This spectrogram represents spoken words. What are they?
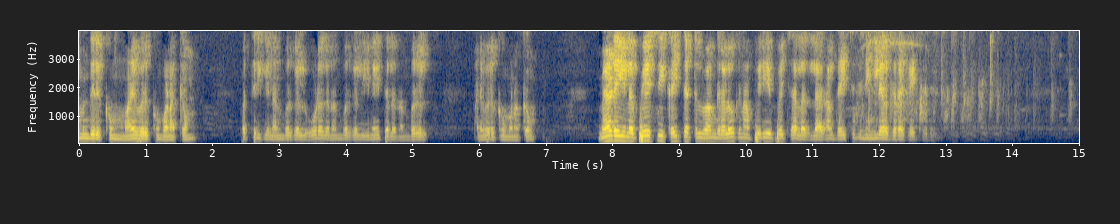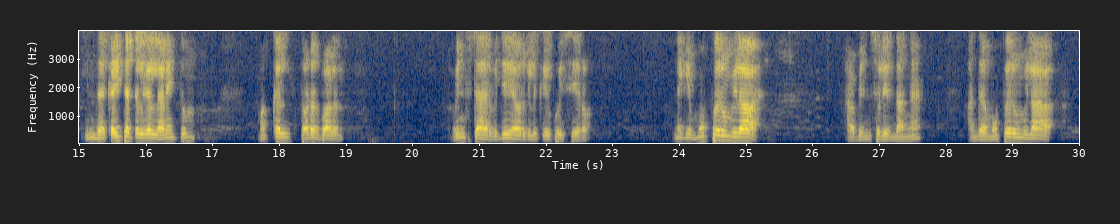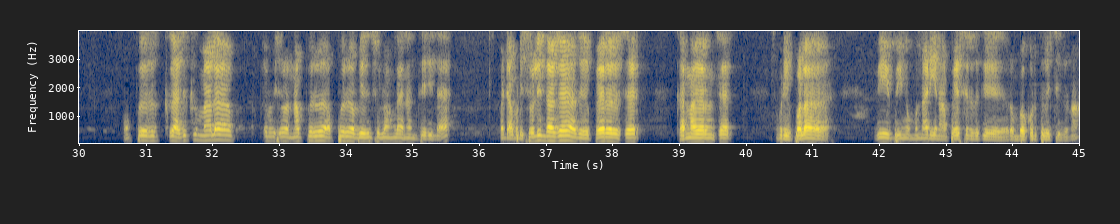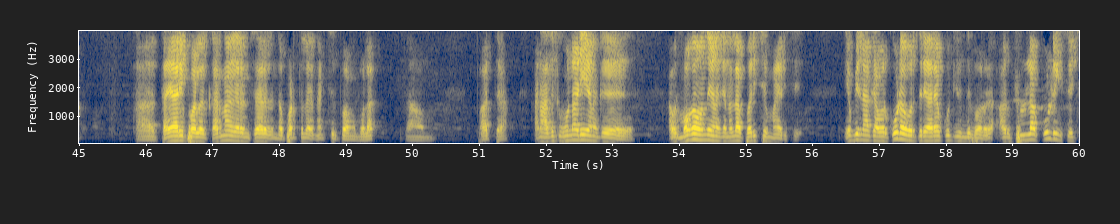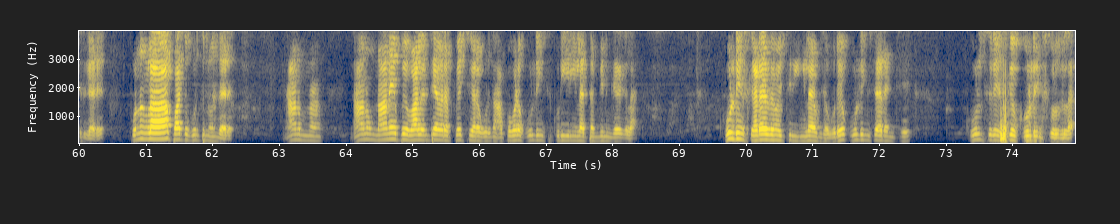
அமர்ந்திருக்கும் அனைவருக்கும் வணக்கம். பத்திரிகை நண்பர்கள் ஊடக நண்பர்கள் இணையதள நண்பர்கள் அனைவருக்கும் வணக்கம். மேடையில் பேசி கைத்தட்டல் வாங்குற அளவுக்கு நான் பெரிய பேச்சாளர் இல்லை. அதனால் தயவு செஞ்சு நீங்களே ஒரு தடவை கைத்தட்டு இந்த கைத்தட்டல்கள் அனைத்தும் மக்கள் தொடர்பாளன் வின்ஸ்டார் விஜய் அவர்களுக்கு போய் சேரும். இன்னைக்கு முப்பெரும் விழா அப்படின்னு சொல்லியிருந்தாங்க. அந்த முப்பெரும் விழா முப்பேருக்கு அதுக்கு மேலே எப்படி சொல்லுவாங்க நப்பெரு அப்பெரு அப்படி எதுவும் சொல்லுவாங்களா என்னன்னு தெரியல. பட் அப்படி சொல்லியிருந்தாக்க அது பேரரசர் கருணாகரன் சார் இப்படி பல விஐபிங்க முன்னாடி நான் பேசுகிறதுக்கு ரொம்ப கொடுத்து வச்சுருக்கணும் தயாரிப்பாளர் கருணாகரன் சார் இந்த படத்தில் நடிச்சிருப்பாங்க போல். நான் பார்த்தேன். ஆனால் அதுக்கு முன்னாடி எனக்கு அவர் முகம் வந்து எனக்கு நல்லா பரிச்சயம் ஆயிடுச்சு எப்படின்னாக்க அவர் கூட ஒருத்தர் யாரையா கூட்டிகிட்டு வந்துருப்பார். அவர் ஃபுல்லாக கூல்ட்ரிங்க்ஸ் வச்சுருக்காரு. பொண்ணுங்களா பார்த்து கொடுத்துன்னு வந்தார். நானும் நான் நானும் நானே போய் வாலண்டியாக வேற பேச்சு வேற கொடுத்தேன். அப்போ கூட கூல்ட்ரிங்க்ஸ் குடிக்கிறீங்களா தம்பின்னு கேட்கல கூல்ட்ரிங்க்ஸ் கடை எதுவும் வச்சுருக்கீங்களா? அப்படி சொல் ஒரே கூல்ட்ரிங்க்ஸாக இருந்துச்சு. கூல் சுரேஷ்க்கு கூல்ட்ரிங்க்ஸ் கொடுக்கல.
